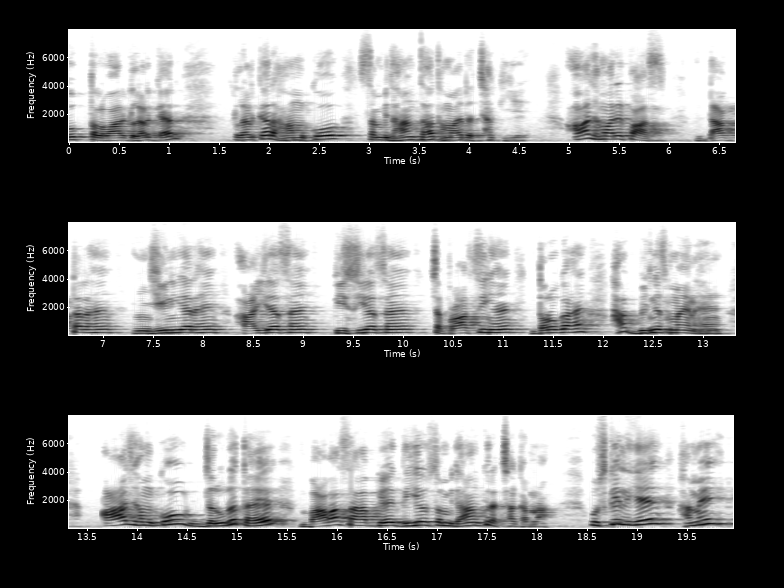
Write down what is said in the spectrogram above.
तोप, तलवार लड़कर लड़कर हमको संविधान तहत हमारी रक्षा किए। आज हमारे पास डॉक्टर हैं, इंजीनियर हैं, आईएएस हैं, पीसीएस हैं, चपरासी हैं, दरोगा हैं, हर बिजनेसमैन हैं। आज हमको ज़रूरत है बाबा साहब के दिए हुए संविधान की रक्षा करना। उसके लिए हमें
